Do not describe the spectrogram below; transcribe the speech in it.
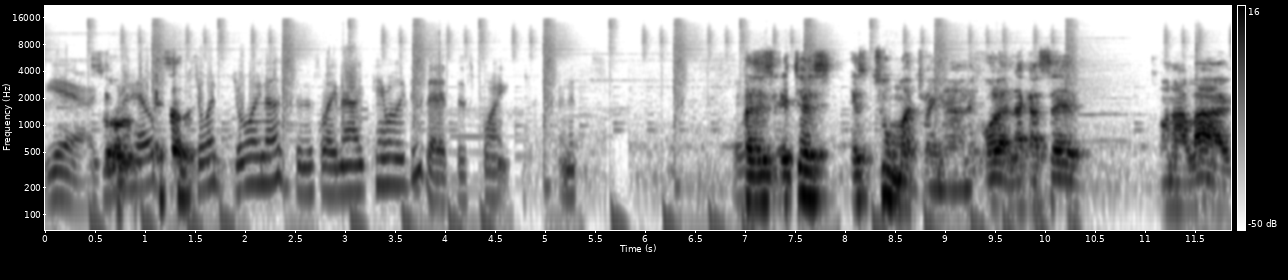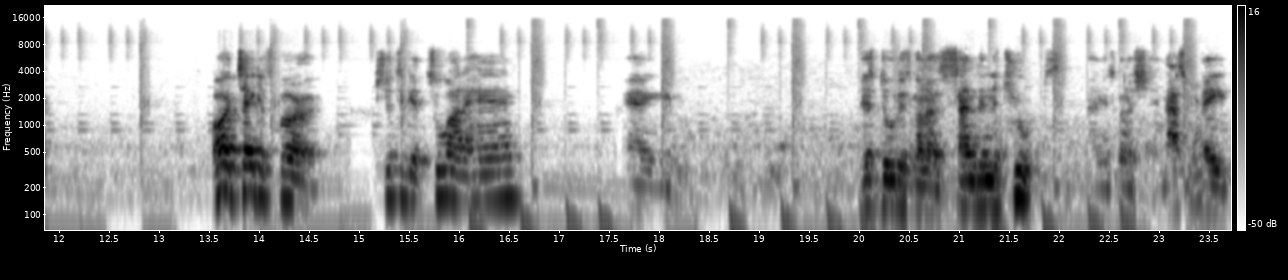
Yeah, so you want to help, join, join us, and it's like now you can't really do that at this point, and it's because it's, it just it's too much right now, and all that, like I said on our live, all it takes is for shit to get too out of hand, and this dude is gonna send in the troops, and he's gonna, and that's what they,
